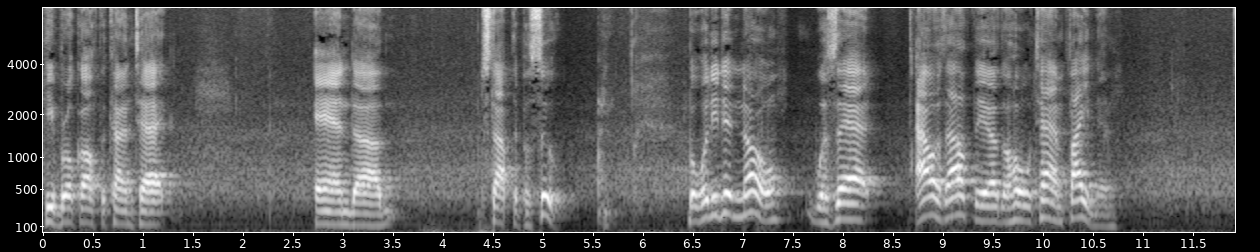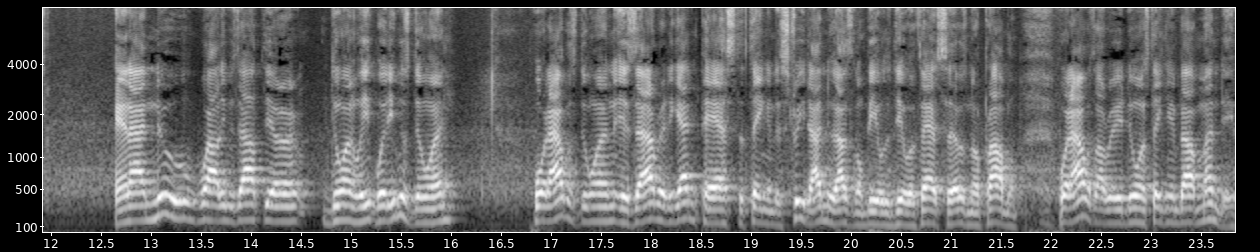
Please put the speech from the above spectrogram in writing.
He broke off the contact and uh, stopped the pursuit. But what he didn't know was that I was out there the whole time fighting him. And I knew while he was out there doing what he was doing, what I was doing is I already gotten past the thing in the street. I knew I was going to be able to deal with that, so that was no problem. What I was already doing was thinking about Monday,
